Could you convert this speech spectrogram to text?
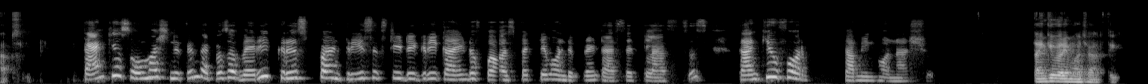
absolutely Thank you so much, Nitin. That was a very crisp and 360 degree kind of perspective on different asset classes. Thank you for coming on our show. thank you very much Aarati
